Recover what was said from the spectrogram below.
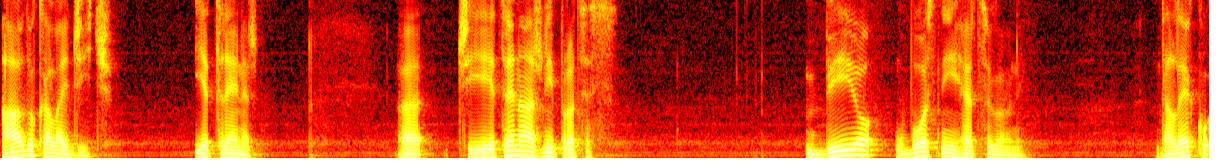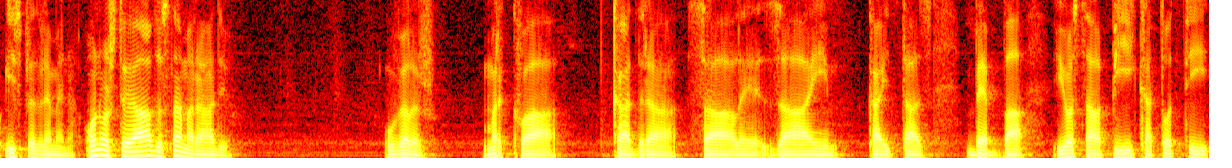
Avdo Kalajđić je trener e, čiji je trenažni proces bio u Bosni i Hercegovini daleko ispred vremena. Ono što je Avdo s nama radio u Veležu, Mrkva, Kadra, Sale, Zaim, Kajtaz, Beba i ostala Pika, Toti,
